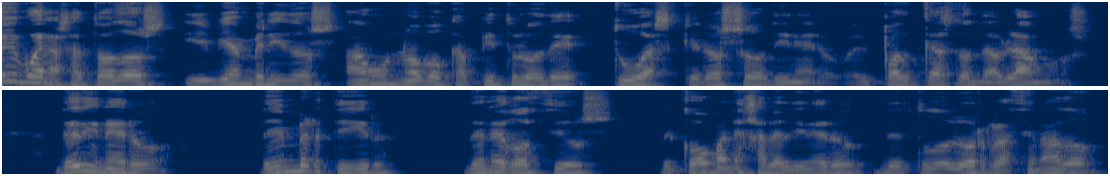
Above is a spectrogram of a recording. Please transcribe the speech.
Muy buenas a todos y bienvenidos a un nuevo capítulo de Tu asqueroso dinero, el podcast donde hablamos de dinero, de invertir, de negocios, de cómo manejar el dinero, de todo lo relacionado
